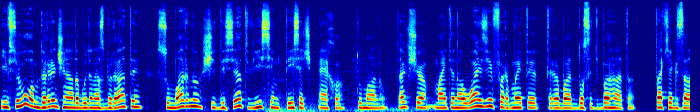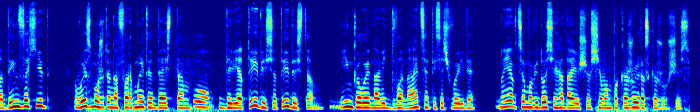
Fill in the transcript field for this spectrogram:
І всього вам, до речі, треба буде назбирати сумарно 68 тисяч ехо туману. Так що майте на увазі, фармити треба досить багато. Так як за один захід ви зможете нафармити десь там по 9, 10, десь там, інколи навіть 12 тисяч вийде. Ну я в цьому відосі гадаю, що ще вам покажу і розкажу щось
